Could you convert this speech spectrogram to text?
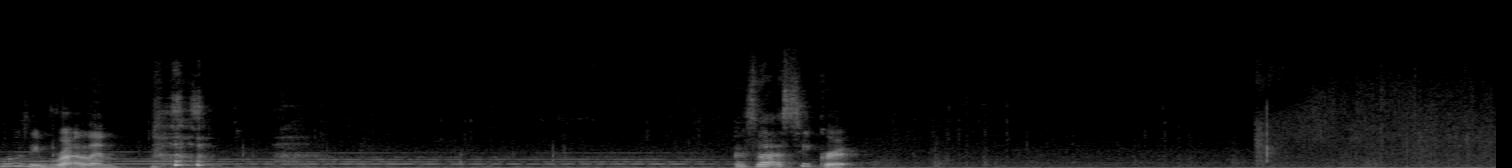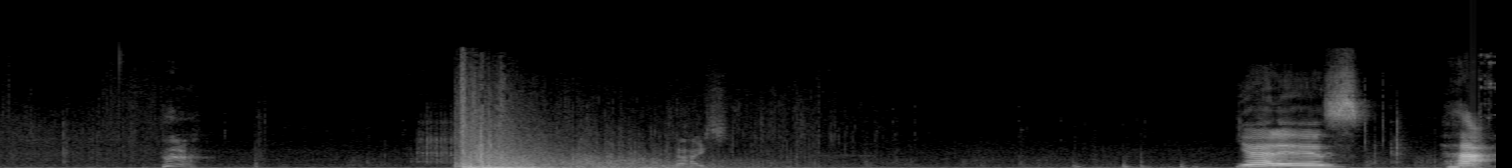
What was he rattling? Is that a secret? Nice. Yeah, it is. Ha!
